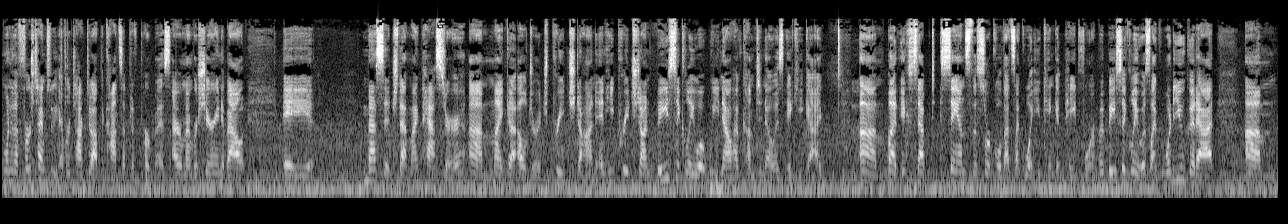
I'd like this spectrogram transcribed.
one of the first times we ever talked about the concept of purpose, I remember sharing about a message that my pastor, um, Micah Eldridge, preached on. And he preached on basically what we now have come to know as Ikigai. Um, but except sans the circle, that's like what you can get paid for. But basically, it was like, what are you good at? Um,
